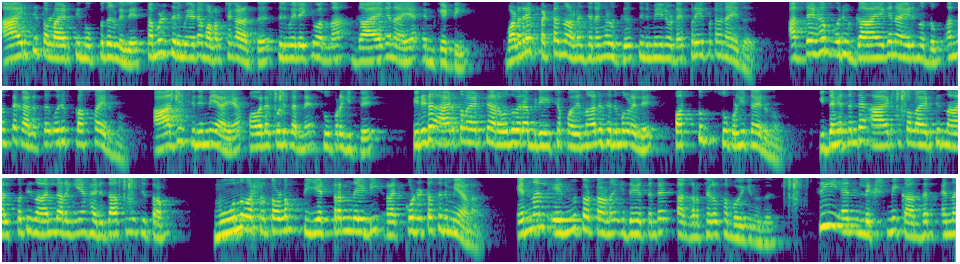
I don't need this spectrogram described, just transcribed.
ആയിരത്തി തൊള്ളായിരത്തി മുപ്പതുകളിലെ തമിഴ് സിനിമയുടെ വളർച്ച കാലത്ത് സിനിമയിലേക്ക് വന്ന ഗായകനായ എം കെ ടി. വളരെ പെട്ടെന്നാണ് ജനങ്ങൾക്ക് സിനിമയിലൂടെ പ്രിയപ്പെട്ടവനായത്. അദ്ദേഹം ഒരു ഗായകനായിരുന്നതും അന്നത്തെ കാലത്ത് ഒരു പ്ലസ് ആയിരുന്നു. ആദ്യ സിനിമയായ പവലക്കുടി തന്നെ സൂപ്പർ ഹിറ്റ് പിന്നീട് ആയിരത്തി തൊള്ളായിരത്തി അറുപത് വരെ അഭിനയിച്ച പതിനാല് സിനിമകളിൽ പത്തും സൂപ്പർ ഹിറ്റ് ആയിരുന്നു. ഇദ്ദേഹത്തിന്റെ ആയിരത്തി തൊള്ളായിരത്തി നാൽപ്പത്തി നാലിൽ ഇറങ്ങിയ ഹരിദാസ് എന്ന ചിത്രം മൂന്ന് വർഷത്തോളം തിയേറ്ററിൽ നേടി റെക്കോർഡിട്ട സിനിമയാണ്. എന്നാൽ എന്ന് തൊട്ടാണ് ഇദ്ദേഹത്തിന്റെ തകർച്ചകൾ സംഭവിക്കുന്നത്. സി എൻ ലക്ഷ്മികാന്തൻ എന്ന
